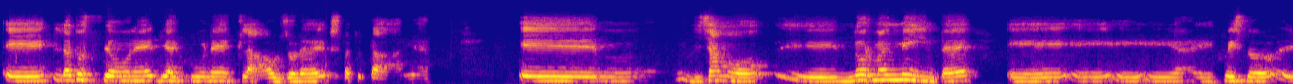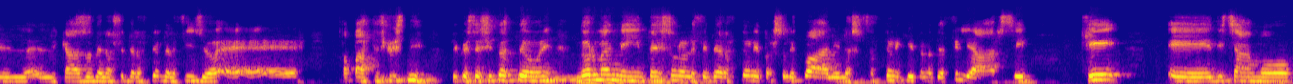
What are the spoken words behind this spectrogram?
e l'adozione di alcune clausole statutarie. E, diciamo, eh, normalmente, e, e, questo il, il, caso della Federazione della Fisio è, fa parte di, questi, di, queste situazioni, normalmente sono le federazioni presso le quali le associazioni chiedono di affiliarsi che eh, diciamo,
